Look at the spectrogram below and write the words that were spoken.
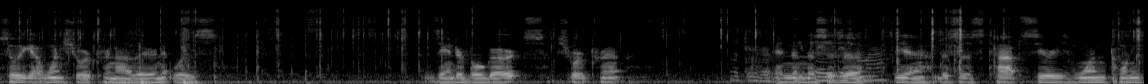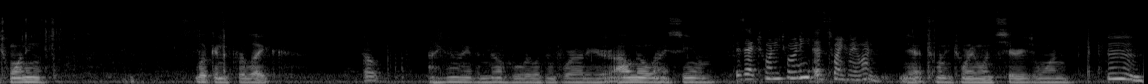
so we got one short print out of there and it was Xander Bogaerts short print. What is it, And then this is a, yeah, this is Topps series one 2020. Looking for like, Oh, I don't even know who we're looking for out of here. I'll know when I see them. is that 2020? That's 2021. Yeah, 2021 series one. Mm.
